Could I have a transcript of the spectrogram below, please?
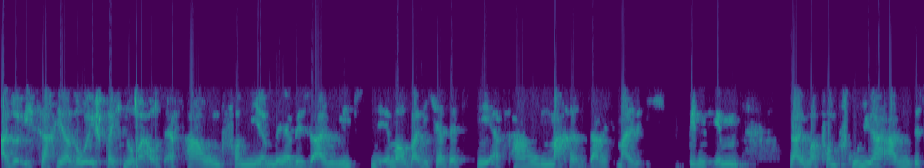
Also ich sage ja so, ich spreche nur mal aus Erfahrung von mir. Mir ist am liebsten immer, weil ich ja selbst die Erfahrung mache, sage ich mal. Ich bin im, sage ich mal, vom Frühjahr an bis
